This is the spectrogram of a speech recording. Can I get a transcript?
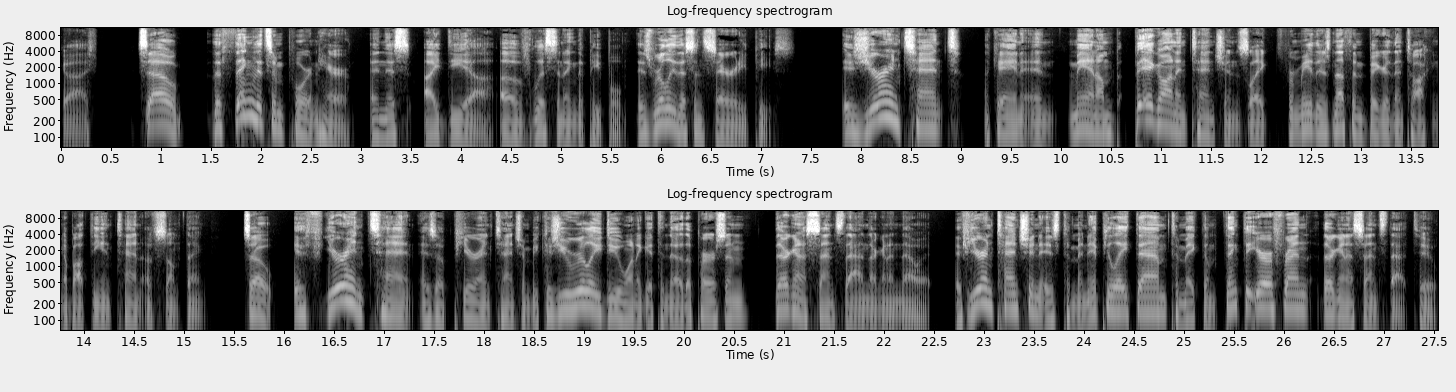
gosh. So the thing that's important here in this idea of listening to people is really the sincerity piece. Is your intent okay? And, and man, I'm big on intentions. Like for me, there's nothing bigger than talking about the intent of something. So if your intent is a pure intention because you really do want to get to know the person, they're going to sense that and they're going to know it. If your intention is to manipulate them, to make them think that you're a friend, they're going to sense that too.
